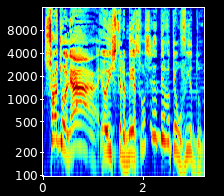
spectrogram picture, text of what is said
Só de olhar eu estremeço. Você já deve ter ouvido.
